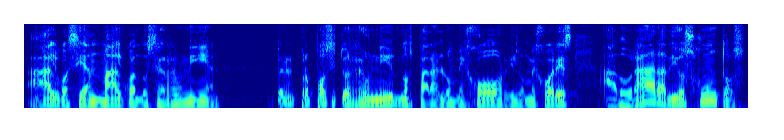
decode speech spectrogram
Algo hacían mal cuando se reunían pero el propósito es reunirnos para lo mejor y lo mejor es adorar a Dios juntos,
